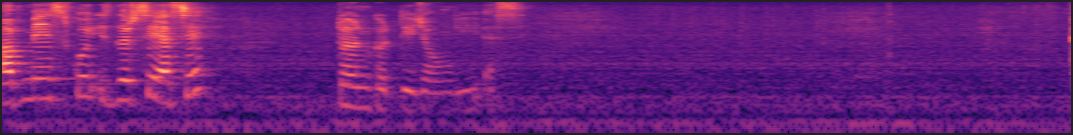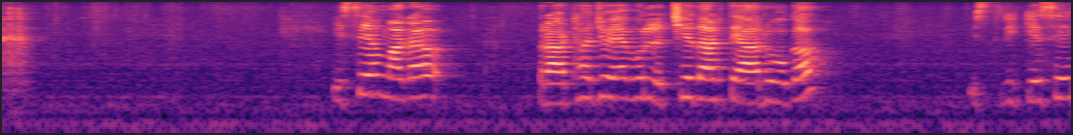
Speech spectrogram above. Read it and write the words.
अब मैं इसको इधर से ऐसे टर्न करती जाऊँगी, ऐसे। इससे हमारा पराठा जो है वो लच्छेदार तैयार होगा। इस तरीके से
